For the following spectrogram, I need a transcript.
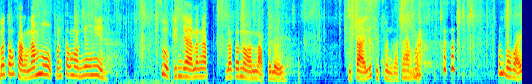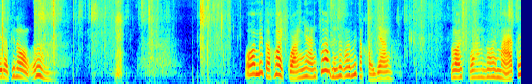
มันต้องสั่งน้ำมูก มันต้องนอนอย่างนี้สู้กินยาระงับ แล้วก็นอนหลับไปเลย สิตายหรือสิฝืนก็สร้างมา มันบ่ไหวนะพี่น้อง เออโอ้ยไม่แต่ห้อยกวางยางตัวนี่นึกว่าไม่แต่ข่อยยาง รอยกวางรอยหมาเต็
